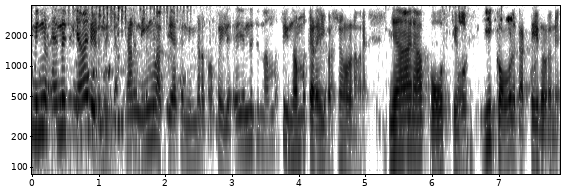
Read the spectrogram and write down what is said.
നിങ്ങൾ എന്നുവെച്ചാൽ ഞാൻ ഇടുന്നില്ല. കാരണം നിങ്ങൾ അത്യാവശ്യം നിങ്ങളുടെ പ്രൊഫൈൽ എന്നുവെച്ചാൽ നമ്മ നമുക്കിടയിൽ പ്രശ്നങ്ങളുണ്ടെന്ന് പറയാം. ഞാൻ ആ പോസ്റ്റ് ഈ കോൾ കട്ട് ചെയ്ത ഉടനെ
